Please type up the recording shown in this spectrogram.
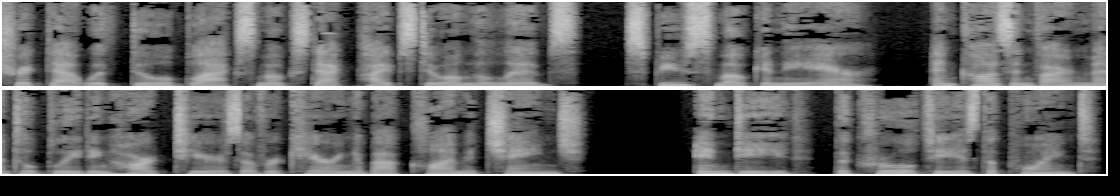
tricked out with dual black smokestack pipes to own the libs, spew smoke in the air, and cause environmental bleeding heart tears over caring about climate change. Indeed, the cruelty is the point.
